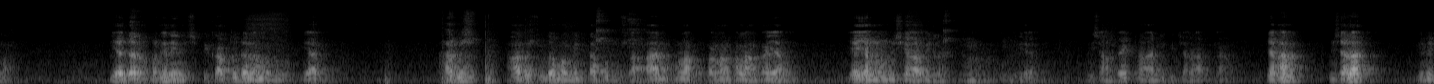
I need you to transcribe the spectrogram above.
pak. ya dalam pengertian speak up itu dalam pengertian harus harus juga meminta perusahaan melakukan langkah-langkah yang ya yang manusiawi lah ya disampaikan dibicarakan jangan misalnya gini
